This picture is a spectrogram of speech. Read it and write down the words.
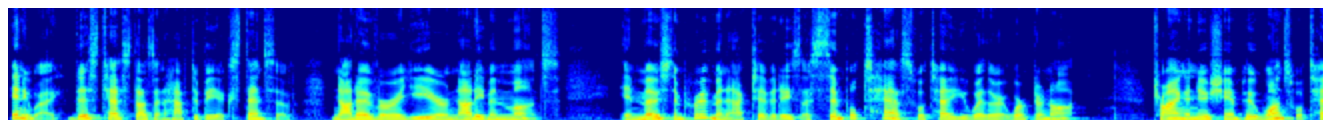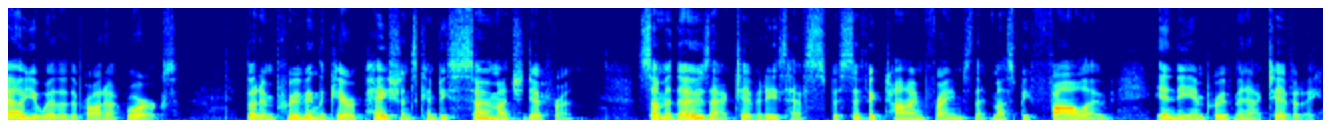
Anyway, this test doesn't have to be extensive, not over a year, not even months. In most improvement activities, a simple test will tell you whether it worked or not. Trying a new shampoo once will tell you whether the product works. But improving the care of patients can be so much different. Some of those activities have specific time frames that must be followed in the improvement activity.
